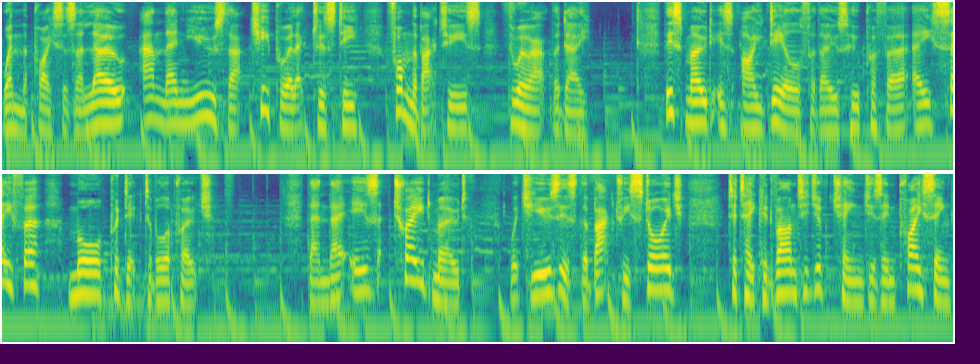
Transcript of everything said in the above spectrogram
when the prices are low, and then use that cheaper electricity from the batteries throughout the day. This mode is ideal for those who prefer a safer, more predictable approach. Then there is trade mode, which uses the battery storage to take advantage of changes in pricing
